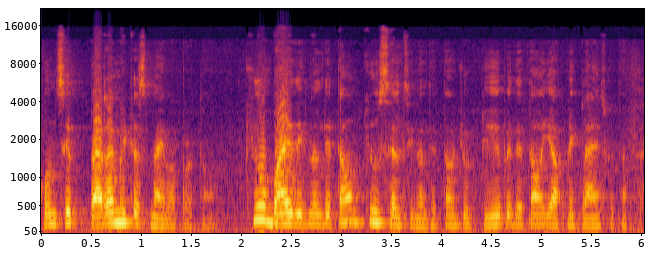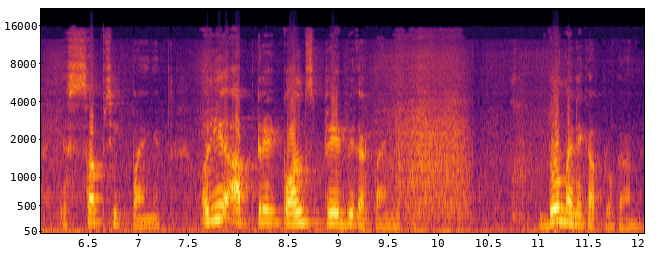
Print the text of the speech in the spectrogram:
कौन से पैरामीटर्स मैं वापरता हूँ। क्यों बाय सिग्नल देता हूँ? क्यों सेल सिग्नल देता हूँ? जो टी पे देता हूँ या अपने क्लाइंट्स को देता हूँ? ये सब सीख पाएँगे। और ये आप ट्रेड कॉल्स ट्रेड भी कर पाएँगे। दो महीने का प्रोग्राम है।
